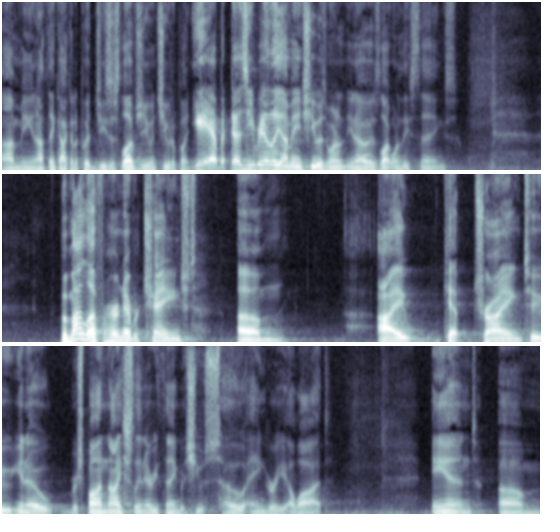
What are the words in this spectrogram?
I mean, I think I could have put Jesus loves you, and she would have put, yeah, but does he really? I mean, she was one of, you know, it was like one of these things. But my love for her never changed. Um, I kept trying to, you know, respond nicely and everything, but she was so angry a lot. And um,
